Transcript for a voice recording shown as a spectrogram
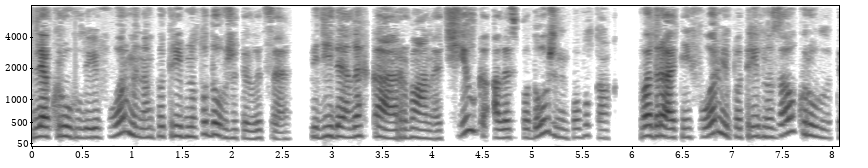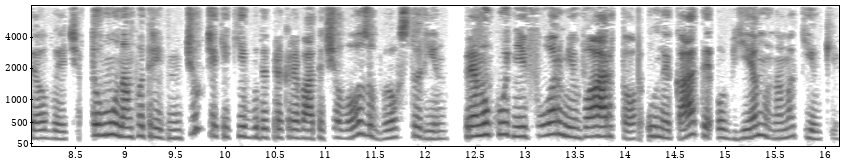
Для круглої форми нам потрібно подовжити лице. Підійде легка рвана чілка, але з подовженим по боках. Квадратній формі потрібно заокруглити обличчя, тому нам потрібен чубчик, який буде прикривати чоло з обох сторін. В прямокутній формі варто уникати об'єму на маківки.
